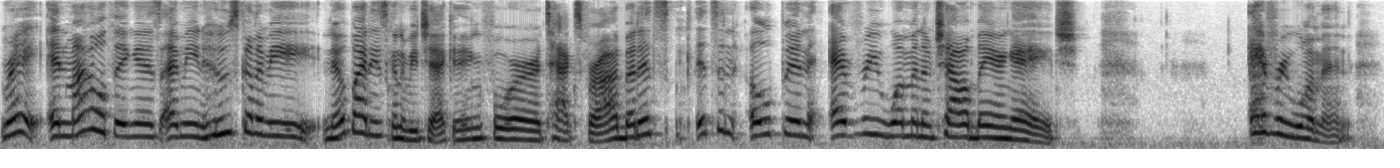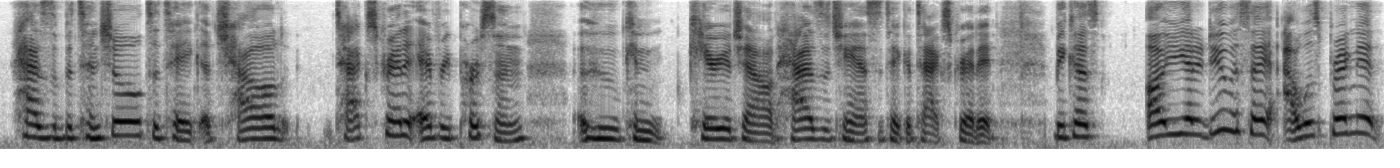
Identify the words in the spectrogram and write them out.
Right. And my whole thing is, I mean, who's going to be nobody's going to be checking for tax fraud, but it's it's an open every woman of childbearing age. Every woman has the potential to take a child tax credit. Every person who can carry a child has a chance to take a tax credit because all you got to do is say, I was pregnant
